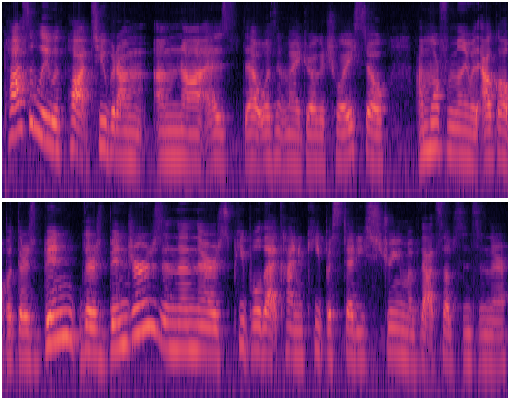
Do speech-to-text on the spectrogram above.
possibly with pot too, but I'm I'm not as that wasn't my drug of choice, so I'm more familiar with alcohol. But there's bin there's bingers, and then there's people that kind of keep a steady stream of that substance in their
